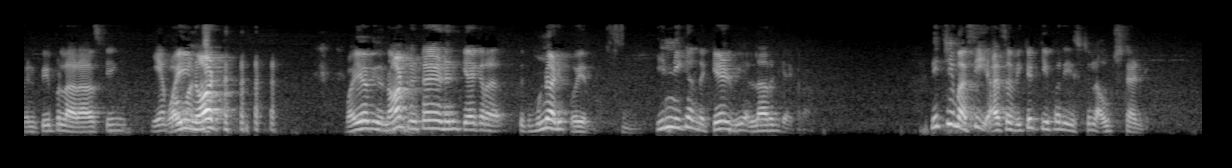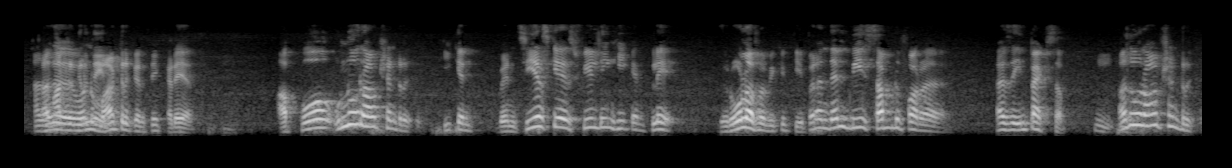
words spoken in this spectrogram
when people are asking why not why are you not ரிட்டையர்டுன்னு கேட்கறதுக்கு முன்னாடி போயிடணும். இன்னைக்கு அந்த கேள்வி எல்லாரும் கேட்குறாங்க நிச்சயமா see as a wicket keeper is still outstanding அது ஒன்றும் மாற்று கருத்தே கிடையாது. அப்போ இன்னொரு ஆப்ஷன் இருக்கு. He can when CSK is fielding he can play the role of a wicket keeper and then be subbed for as impact sub அது ஒரு ஆப்ஷன் இருக்கு.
